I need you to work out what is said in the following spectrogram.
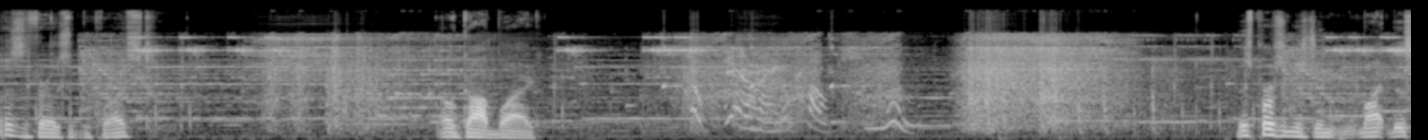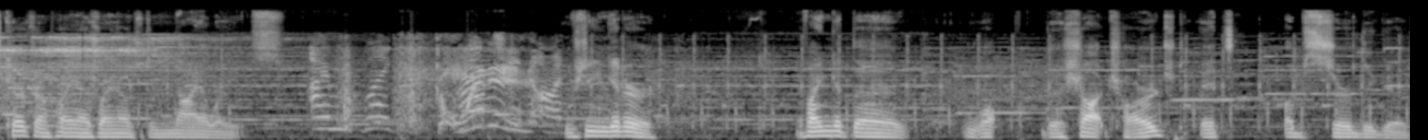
This is a fairly simple quest. Oh god, lag. This person just didn't. My, this character I'm playing as right now just annihilates. I'm like If she can get her, if I can get the wa- the shot charged, it's absurdly good.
